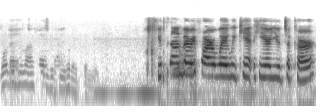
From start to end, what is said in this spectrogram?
What was the last thing that you heard from me? You sound very far away. We can't hear you, Tekkrr.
